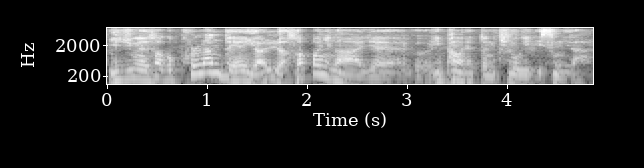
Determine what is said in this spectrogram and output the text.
이 중에서 그 폴란드에 16번이나 이제 그 입항을 했던 기록이 있습니다.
